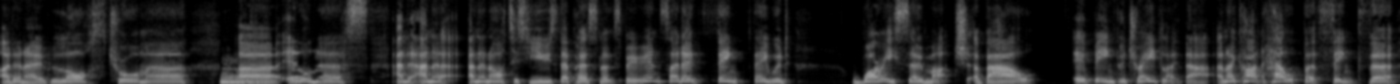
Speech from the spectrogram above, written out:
i don't know loss trauma mm. uh, illness and and, a, and an artist use their personal experience i don't think they would worry so much about it being portrayed like that. And I can't help but think that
